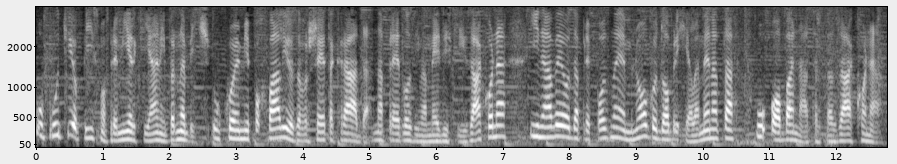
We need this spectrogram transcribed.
uputio pismo premijerki Ani Brnabić u kojem je pohvalio završetak rada na predlozima medijskih zakona i naveo da prepoznaje mnogo dobrih elemenata u oba nacrta zakona.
